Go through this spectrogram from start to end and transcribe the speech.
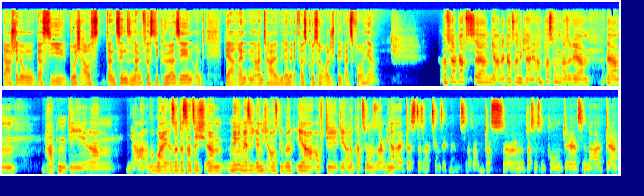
Darstellungen, dass Sie durchaus dann Zinsen langfristig höher sehen und der Rentenanteil wieder eine etwas größere Rolle spielt als vorher? Also da gab es äh, ja, da gab es eine kleine Anpassung. Also wir ähm, hatten die ähm, ja, wobei, also das hat sich ähm, mengenmäßig eher nicht ausgewirkt, eher auf die, die Allokation sozusagen innerhalb des, des Aktiensegments. Also das, äh, das ist ein Punkt, der jetzt innerhalb der,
